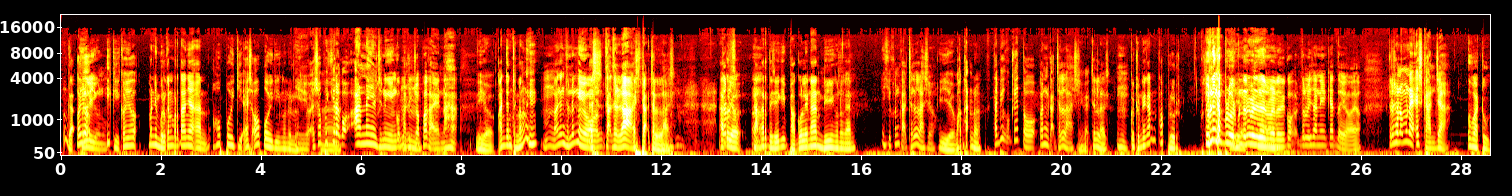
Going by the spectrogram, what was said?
Enggak, kayak iki kayak menimbulkan pertanyaan, opo iki? Es opo iki ngono lho. Iya, eh sapa Nah. kira kok aneh jenenge kok bar Mm-mm. dicoba gak enak. Iya, ancen jenenge Hmm, nanya jenenge yo Es- gak jelas. es tak jelas. Aku yo gak eh. ngerti sih iki bakule nandi ngono kan. Iya kan gak jelas yo. Iya, makanya Tapi kok ketok kan gak jelas. ya gak jelas. Hmm. Kudune kan ngeblur. Kudune ngeblur Iya. bener bener Nah. bener kok tulisannya ketok ya ya. Terus ono meneh es ganja. Waduh,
